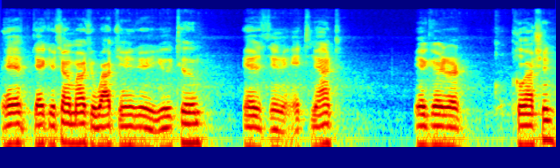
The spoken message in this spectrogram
thank you so much for watching the YouTube. It's in the internet. Get a collection.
